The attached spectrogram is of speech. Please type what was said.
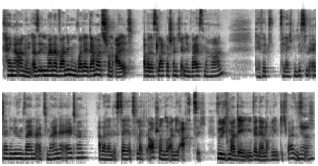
keine Ahnung. Also in meiner Wahrnehmung war der damals schon alt, aber das lag wahrscheinlich an den weißen Haaren. Der wird vielleicht ein bisschen älter gewesen sein als meine Eltern, aber dann ist er jetzt vielleicht auch schon so an die 80, würde ich mal denken, wenn er noch lebt. Ich weiß es ja. nicht.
